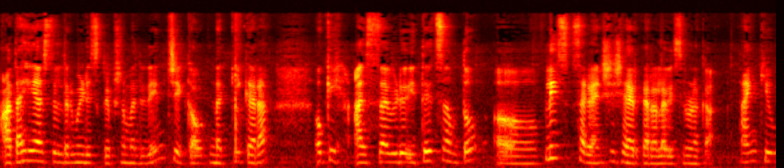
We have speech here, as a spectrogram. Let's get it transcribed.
आताही असतील तर मी डिस्क्रिप्शनमध्ये देईन. चेकआउट नक्की करा. ओके आजचा व्हिडिओ इथेच संपतो. प्लीज सगळ्यांशी शेअर करायला विसरू नका. थँक्यू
